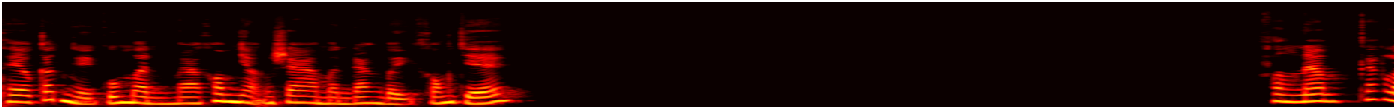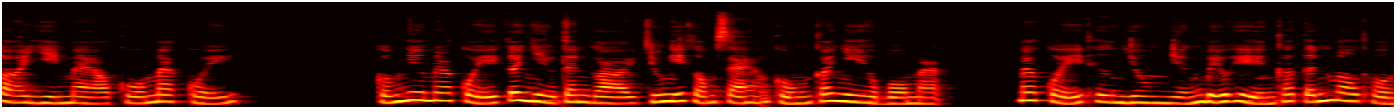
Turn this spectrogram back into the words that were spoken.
theo cách nghĩ của mình mà không nhận ra mình đang bị khống chế. Phần 5. Các loại diện mạo của ma quỷ cũng như ma quỷ có nhiều tên gọi, chủ nghĩa cộng sản cũng có nhiều bộ mặt. Ma quỷ thường dùng những biểu hiện có tính mâu thuẫn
